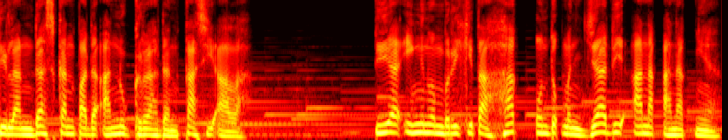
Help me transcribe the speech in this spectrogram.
dilandaskan pada anugerah dan kasih Allah. Dia ingin memberi kita hak untuk menjadi anak-anaknya.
